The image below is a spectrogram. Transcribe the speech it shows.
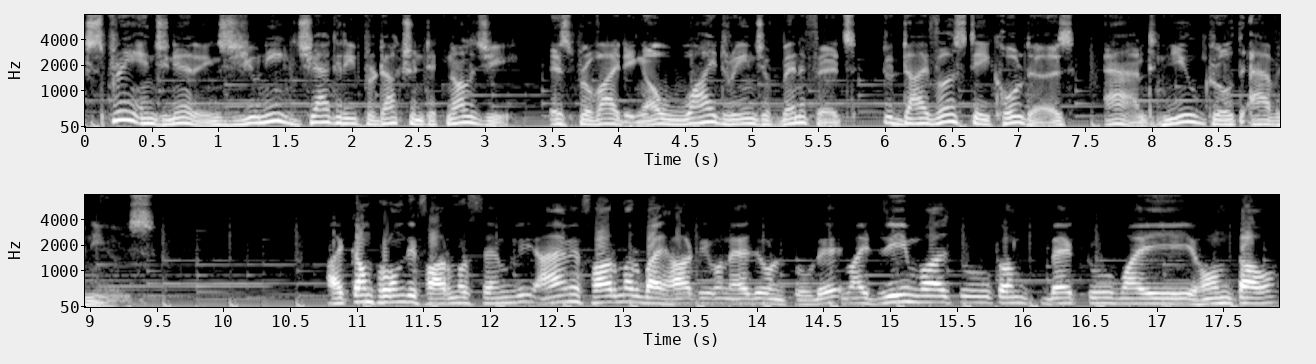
Spray Engineering's unique jaggery production technology is providing a wide range of benefits to diverse stakeholders and new growth avenues. I come from the farmer's family. I am a farmer by heart even as on today. My dream was to come back to my hometown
